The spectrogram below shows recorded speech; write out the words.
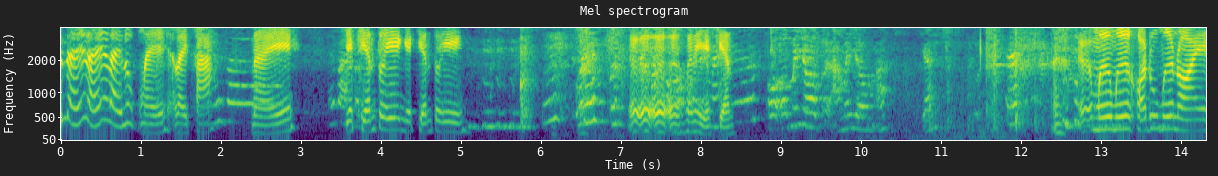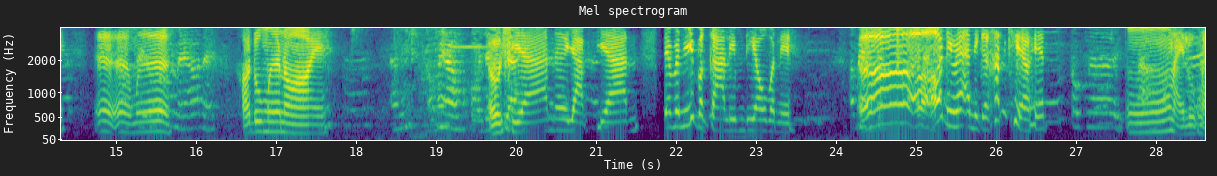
งไหนไหนอะไรลูกไหนอะไรคะไหน อย่าเขียนตัวเอง อย่าเขียนตัวเอง เออเออเออเออเพื่อนี่อย่าเขียนโอ้ไม่ยอมออเอาไม่ยอมอะเขียนเออมือมือขอดูมือหน่อย เออเออมือ ขอดูมือหน่อยเอาไม่เอาโอเออเขียนเอออยากเขียน แต่วันนี้ปากกาเล่มเดียววันนี้ เอาเอไม่อเอาเออเออนี่แม่อันนี้ก็ขั้นเขียวเฮ็ดตกเลยอืมไหนลูกไหน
